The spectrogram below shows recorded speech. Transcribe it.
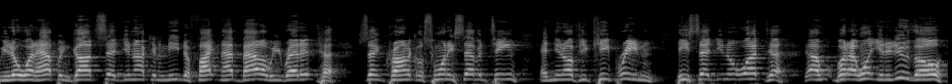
you know what happened? God said, You're not going to need to fight in that battle. We read it, uh, Second Chronicles 2017. And you know, if you keep reading, he said, You know what? Uh, what I want you to do though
